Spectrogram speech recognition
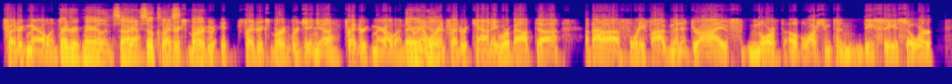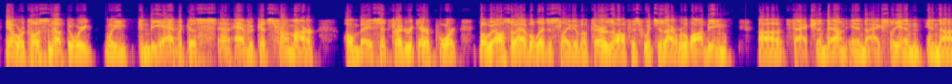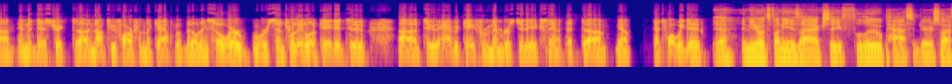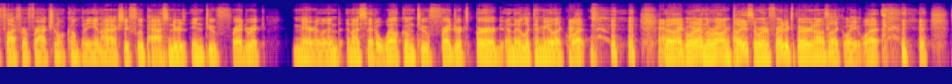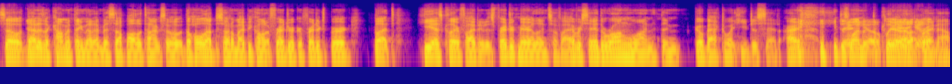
Frederick, Maryland. Frederick, Maryland. Sorry, yeah. so close. Fredericksburg, right? Fredericksburg, Virginia. Frederick, Maryland. There we yeah, go. we're in Frederick County. We're about uh, about a forty-five minute drive north of Washington D.C. So we're you know we're close enough that we we can be advocates uh, advocates from our home base at Frederick Airport, but we also have a legislative affairs office, which is our lobbying uh, faction down in actually in in uh, in the district, uh, not too far from the Capitol building. So we're we're centrally located to uh, to advocate for members to the extent that uh, you know that's what we do. Yeah. And you know what's funny is I actually flew passengers. So I fly for a fractional company and I actually flew passengers into Frederick, Maryland. And I said, Welcome to Fredericksburg. And they looked at me like, What? They're like, We're in the wrong place or we're in Fredericksburg. And I was like, Wait, what? so that is a common thing that I mess up all the time. So the whole episode, I might be calling it Frederick or Fredericksburg, but he has clarified it as Frederick, Maryland. So if I ever say the wrong one, then go back to what he just said. All right. he just wanted to clear there that up go. right now.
